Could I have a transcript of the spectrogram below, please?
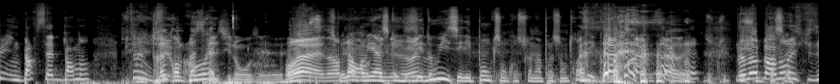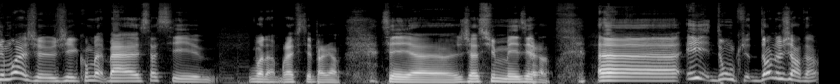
oui, une parcelle, pardon. Putain, Une très grande ah ouais. passerelle, sinon. c'est- Ouais, Parce non, que là, on revient à ce que disait ouais. Douy, c'est les ponts qui sont construits en impression 3D. Quoi. Ouais. Non, non, pardon, excusez-moi, je- j'ai combien... Bah, ça, c'est... Voilà, bref, c'est pas grave. C'est, euh, j'assume mes erreurs. Euh, et donc, dans le jardin,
